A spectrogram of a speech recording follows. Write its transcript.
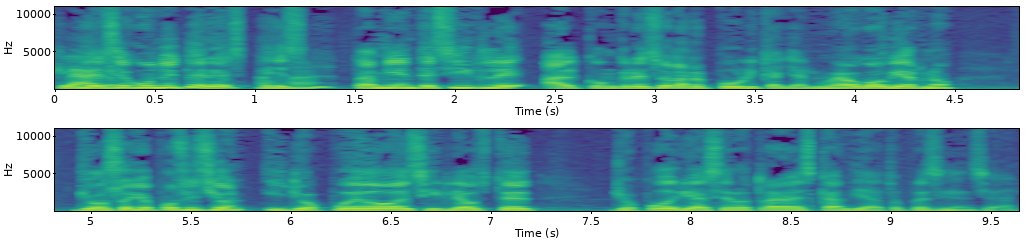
Claro. Y el segundo interés es también decirle al Congreso de la República y al nuevo gobierno, yo soy oposición y yo puedo decirle a usted, yo podría ser otra vez candidato presidencial.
